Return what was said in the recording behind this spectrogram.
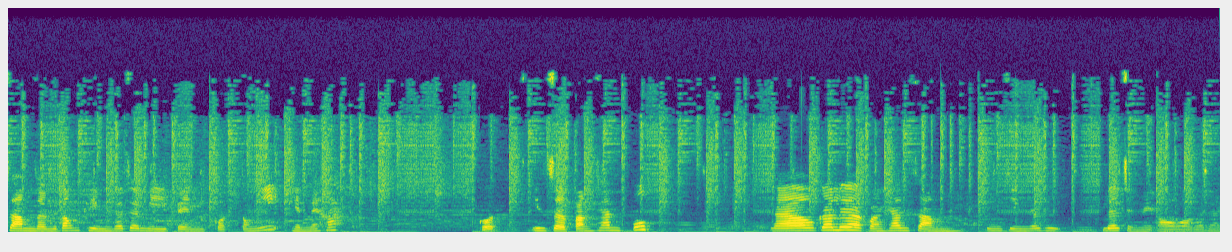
sum โดยไม่ต้องพิมพ์ก็จะมีเป็นกดตรงนี้เห็นไหมคะ กด insert ฟังก์ชันปุ๊บ แล้วก็เลือกฟังก์ชัน sum จริงๆก็คือเลือกจากใน all ก็ได้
